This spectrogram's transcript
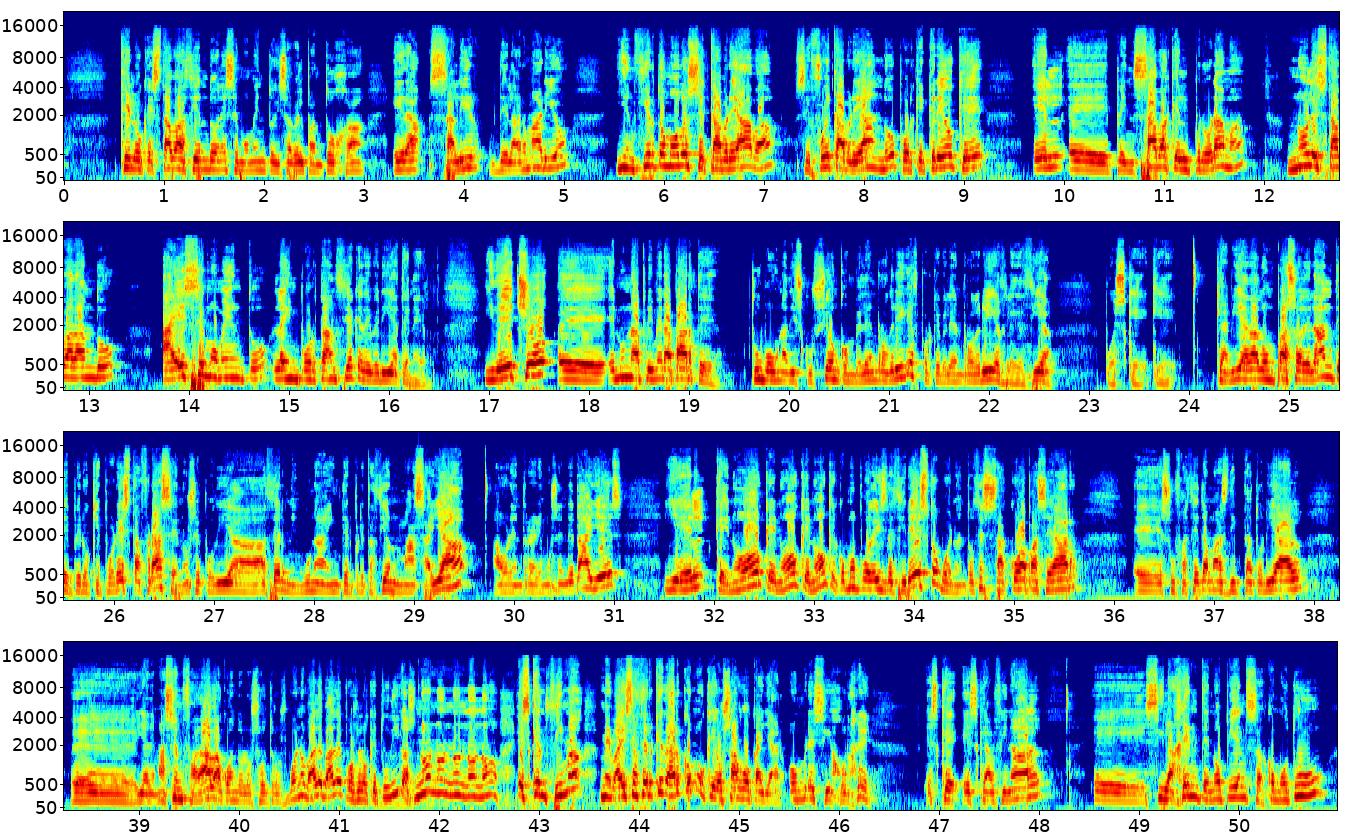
que lo que estaba haciendo en ese momento Isabel Pantoja era salir del armario y en cierto modo se cabreaba, se fue cabreando, porque creo que él eh, pensaba que el programa no le estaba dando a ese momento la importancia que debería tener. Y de hecho, eh, en una primera parte tuvo una discusión con Belén Rodríguez, porque Belén Rodríguez le decía pues que, que, había dado un paso adelante, pero que por esta frase no se podía hacer ninguna interpretación más allá, ahora entraremos en detalles, y él que no, que no, que no, que cómo podéis decir esto, bueno, entonces sacó a pasear eh, su faceta más dictatorial eh, y además se enfadaba cuando los otros, bueno, vale, vale, pues lo que tú digas, no, no, no, no, no, es que encima me vais a hacer quedar como que os hago callar, hombre, sí, Jorge, es que, es que al final eh, si la gente no piensa como tú,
